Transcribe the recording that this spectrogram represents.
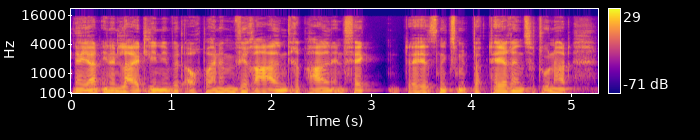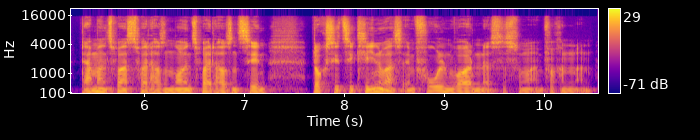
naja, in den Leitlinien wird auch bei einem viralen, grippalen Infekt, der jetzt nichts mit Bakterien zu tun hat, damals war es 2009, 2010, Doxycyclin, was empfohlen worden ist. Das war einfach ein,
